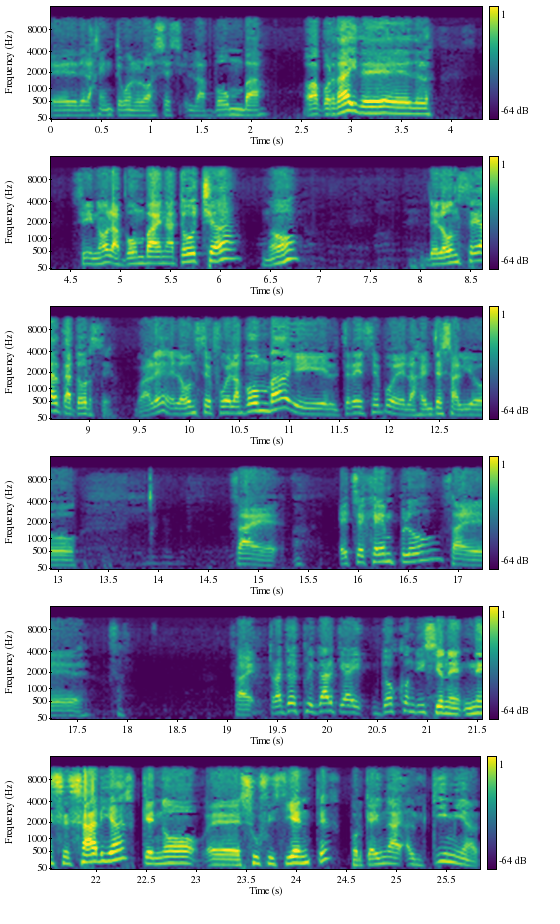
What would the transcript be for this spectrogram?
eh, de la gente, bueno, las bombas. ¿Os acordáis de, Sí, ¿no? Las bombas en Atocha, ¿no? Del 11 al 14, ¿vale? El 11 fue las bombas y el 13, pues la gente salió... Sea, eh, este ejemplo, o sea, trato de explicar que hay dos condiciones necesarias que no eh, suficientes, porque hay una alquimia,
